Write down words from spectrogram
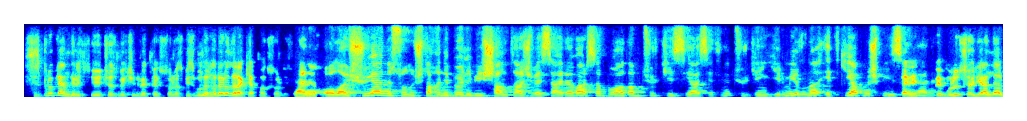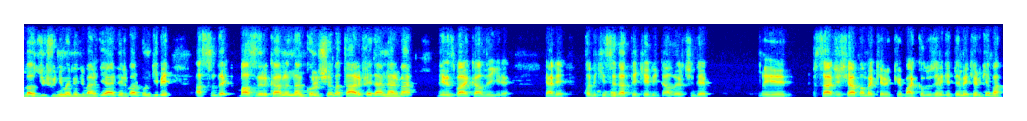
siz problemleri çözmek için üretmek zorundasınız. Biz bunları haber olarak yapmak zorundayız. Yani olay şu yani sonuçta hani böyle bir şantaj vesaire varsa bu adam Türkiye siyasetini Türkiye'nin 20 yılına etki yapmış bir insan evet, yani. Ve bunu söyleyenler var. Zülfü Livaneli var, diğerleri var. Bunun gibi aslında bazıları karnından konuşuyor ama tarif edenler var Deniz Baykal'la ilgili. Yani tabii ki Sedat Peker'in iddiaları içinde e, sadece şey yapmamak gerekiyor. Baykal üzerine gitmemek gerekiyor ama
